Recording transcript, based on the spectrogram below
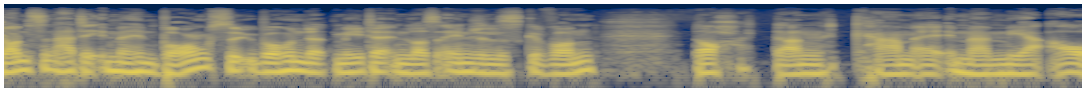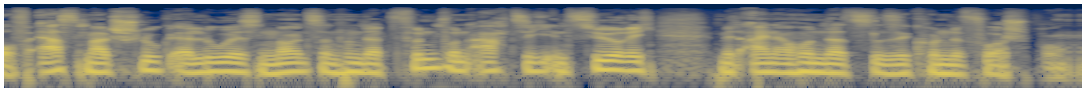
Johnson hatte immerhin Bronze über 100 Meter in Los Angeles gewonnen, doch dann kam er immer mehr auf. Erstmals schlug er Lewis 1985 in Zürich mit einer Hundertstel Sekunde Vorsprung.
